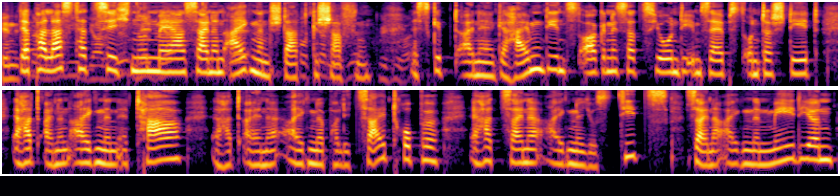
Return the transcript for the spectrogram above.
Der Palast hat sich nunmehr seinen eigenen Staat geschaffen. Es gibt eine Geheimdienstorganisation, die ihm selbst untersteht. Er hat einen eigenen Etat, er hat eine eigene Polizeitruppe, er hat seine eigene Justiz, seine eigenen Medien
